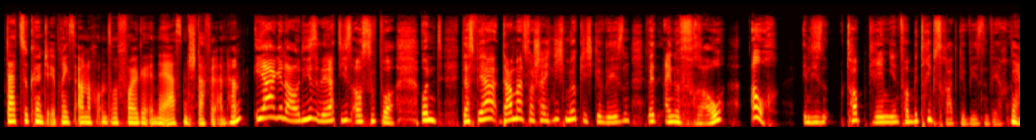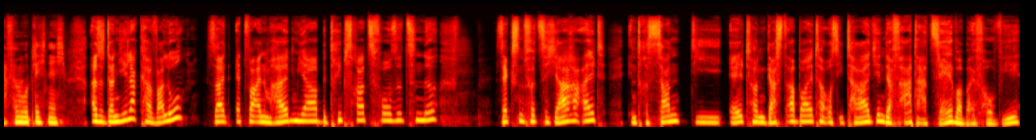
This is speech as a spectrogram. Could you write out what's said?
Dazu könnt ihr übrigens auch noch unsere Folge in der ersten Staffel anhören. Ja, genau, die ist, die ist auch super. Und das wäre damals wahrscheinlich nicht möglich gewesen, wenn eine Frau auch in diesen Top-Gremien vom Betriebsrat gewesen wäre. Ja, vermutlich nicht. Also Daniela Cavallo, seit etwa einem halben Jahr Betriebsratsvorsitzende, 46 Jahre alt. Interessant, die Eltern Gastarbeiter aus Italien. Der Vater hat selber bei VW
